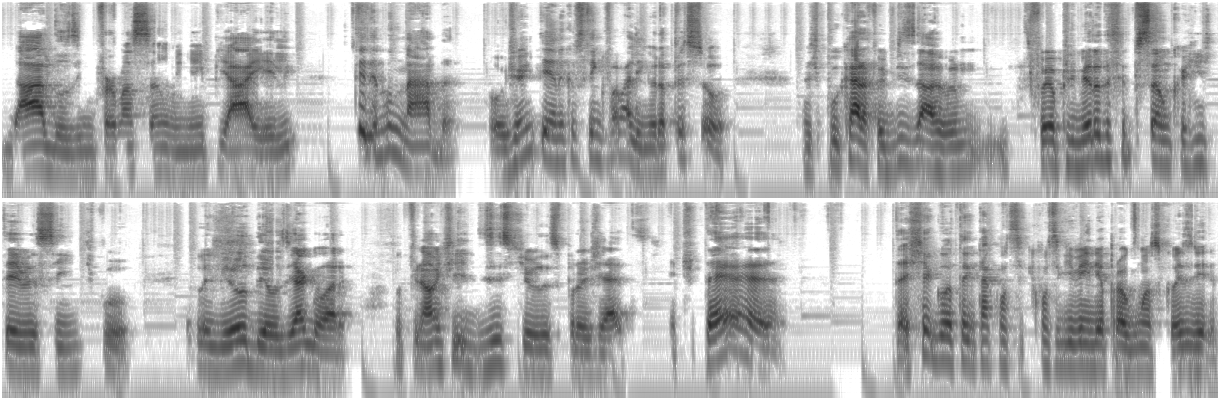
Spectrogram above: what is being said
dados, em informação, em API, ele entendendo nada. Hoje eu entendo que você tem que falar a língua da pessoa. Mas, tipo, cara, foi bizarro. Foi a primeira decepção que a gente teve, assim, tipo, eu falei, meu Deus, e agora? No final a gente desistiu desse projeto. A gente até, até chegou a tentar conseguir, conseguir vender para algumas coisas.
